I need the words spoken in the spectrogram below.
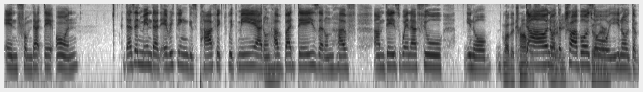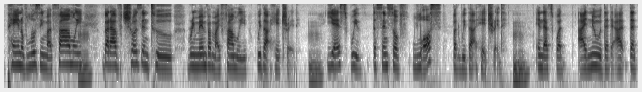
And from that day on, doesn't mean that everything is perfect with me. I don't have bad days. I don't have um, days when I feel, you know, Well, the down or the troubles or there. you know the pain of losing my family. But I've chosen to remember my family without hatred. Mm-hmm. Yes, with the sense of loss, but without hatred. Mm-hmm. And that's what I knew that I, that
